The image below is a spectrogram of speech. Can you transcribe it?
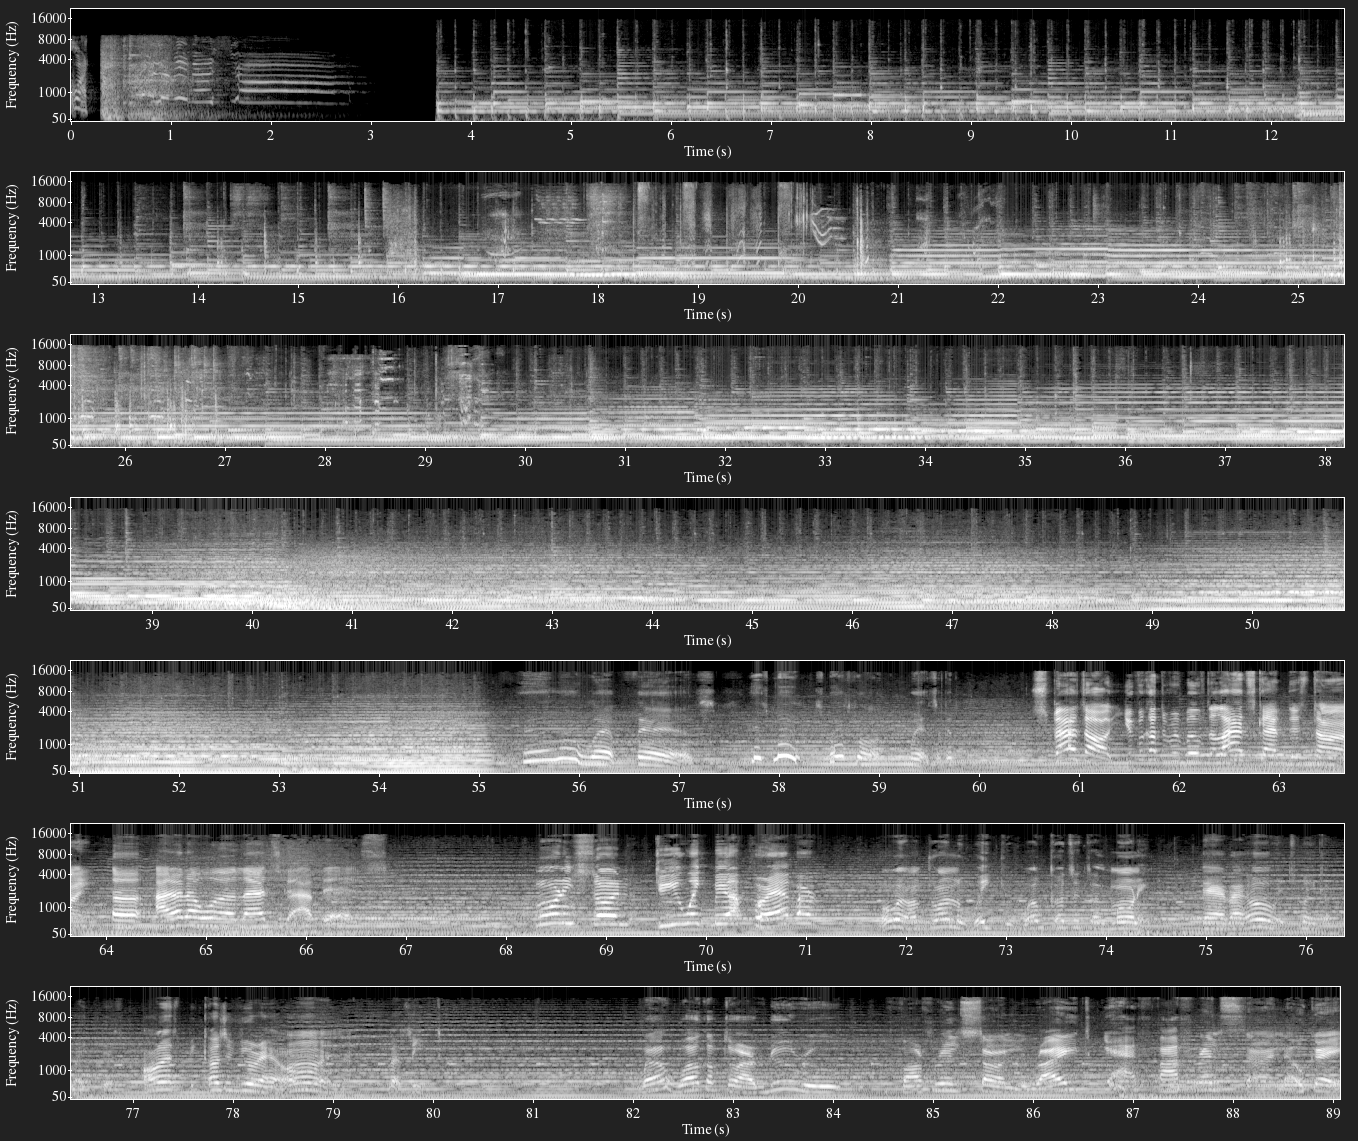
What? this. It's me, Spazzar. Wait a second. Spazzar, you forgot to remove the landscape this time. Uh, I don't know what a landscape is. Morning, son. Do you wake me up forever? Oh, I'm trying to wake you up because it's the morning. Dad, I always wake up like this. All that's because of your errand. Let's eat. Well, welcome to our new room. Father and son, right? Yeah, father and son. Okay.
